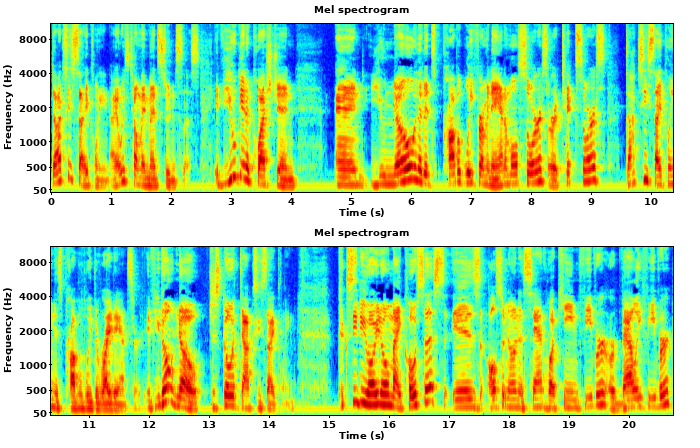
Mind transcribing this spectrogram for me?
doxycycline, I always tell my med students this. If you get a question and you know that it's probably from an animal source or a tick source, doxycycline is probably the right answer. If you don't know, just go with doxycycline. Coccidioidomycosis is also known as San Joaquin fever or valley fever.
